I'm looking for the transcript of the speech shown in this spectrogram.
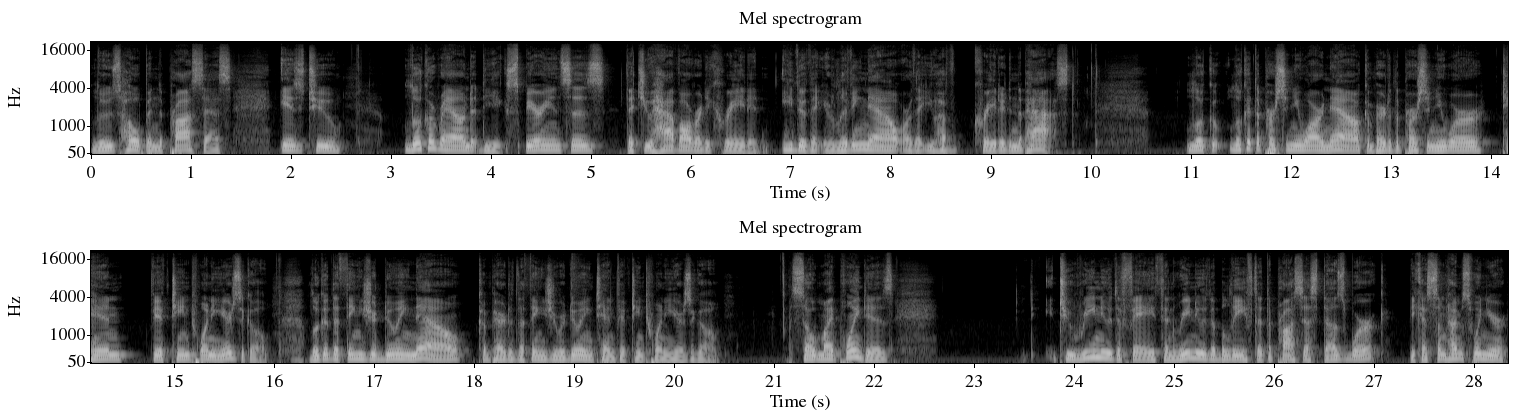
lose hope in the process, is to look around at the experiences that you have already created, either that you're living now or that you have created in the past look look at the person you are now compared to the person you were 10 15 20 years ago look at the things you're doing now compared to the things you were doing 10 15 20 years ago so my point is to renew the faith and renew the belief that the process does work because sometimes when you're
